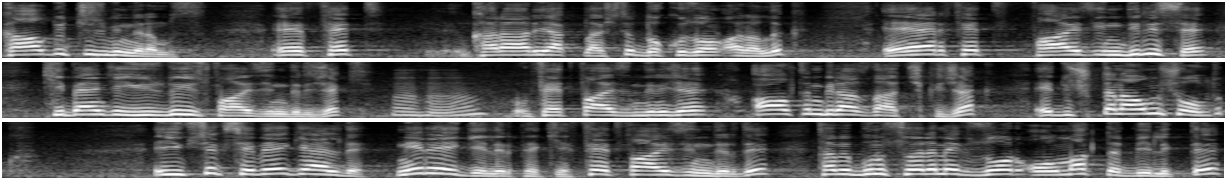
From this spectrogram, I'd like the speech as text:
Kaldı 300 bin liramız. E, FED kararı yaklaştı 9-10 Aralık. Eğer FED faiz indirirse ki bence %100 faiz indirecek. FED faiz indirince altın biraz daha çıkacak. E düşükten almış olduk. E, yüksek seviyeye geldi. Nereye gelir peki? FED faiz indirdi. Tabii bunu söylemek zor olmakla birlikte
